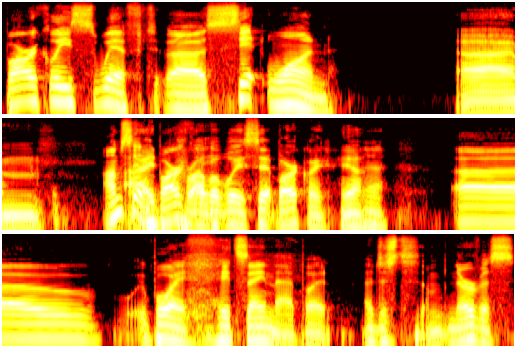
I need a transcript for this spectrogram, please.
Barkley, Swift. Uh, sit one. Um, I'm sitting I'd Barkley. probably sit Barkley. Yeah. Uh, boy, I hate saying that, but I just I'm nervous.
